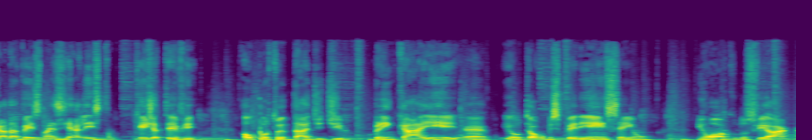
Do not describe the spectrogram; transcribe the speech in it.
cada vez mais realista. Quem já teve a oportunidade de brincar aí, é, ou ter alguma experiência em um em um óculos VR,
